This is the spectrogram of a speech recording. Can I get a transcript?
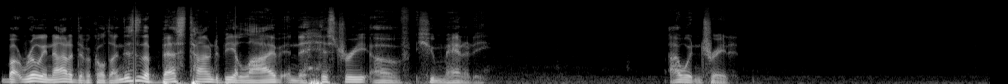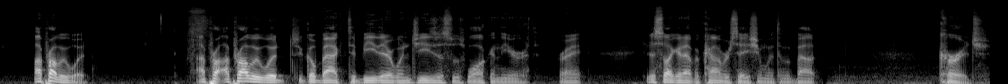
but really not a difficult time. This is the best time to be alive in the history of humanity. I wouldn't trade it. I probably would. I, pro- I probably would to go back to be there when Jesus was walking the earth, right? Just so I could have a conversation with him about courage.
